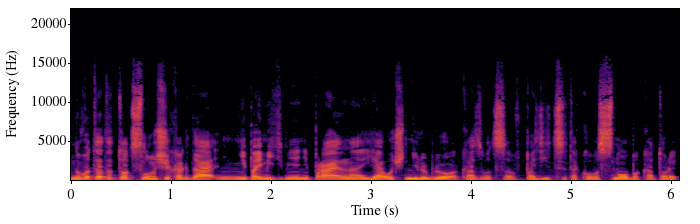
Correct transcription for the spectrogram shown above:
Ну вот это тот случай, когда, не поймите меня неправильно, я очень не люблю оказываться в позиции такого сноба, который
